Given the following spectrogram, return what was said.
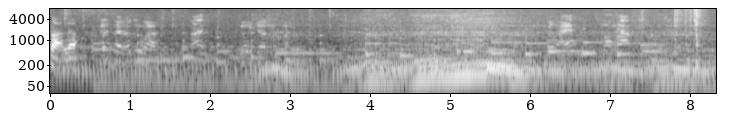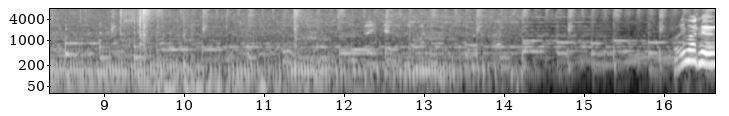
สายแล้ว อนนี้มาถึง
